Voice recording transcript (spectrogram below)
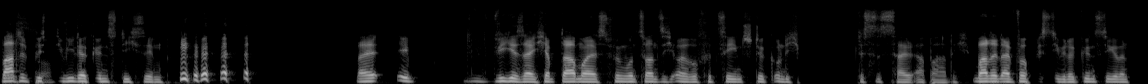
Wartet, bis so. die wieder günstig sind. Weil, ich, wie gesagt, ich habe damals 25 Euro für 10 Stück und ich, das ist halt abartig. Wartet einfach, bis die wieder günstiger werden.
